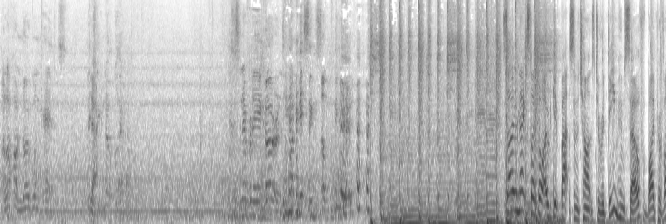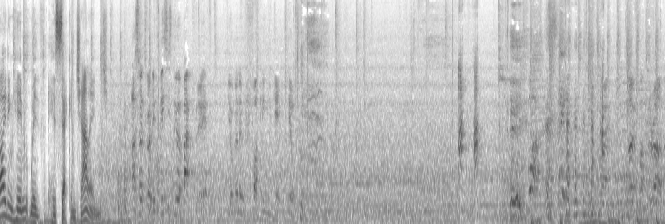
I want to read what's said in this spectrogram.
I love how no one cares. Literally, Yeah. no, like, is this an everyday occurrence? Am I missing something? So, next, I thought I would give Batson a chance to redeem himself by providing him with his second challenge. I swear to God, if this is do a backflip, you're gonna fucking get killed. Fuck sake. Right, No fucking around.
